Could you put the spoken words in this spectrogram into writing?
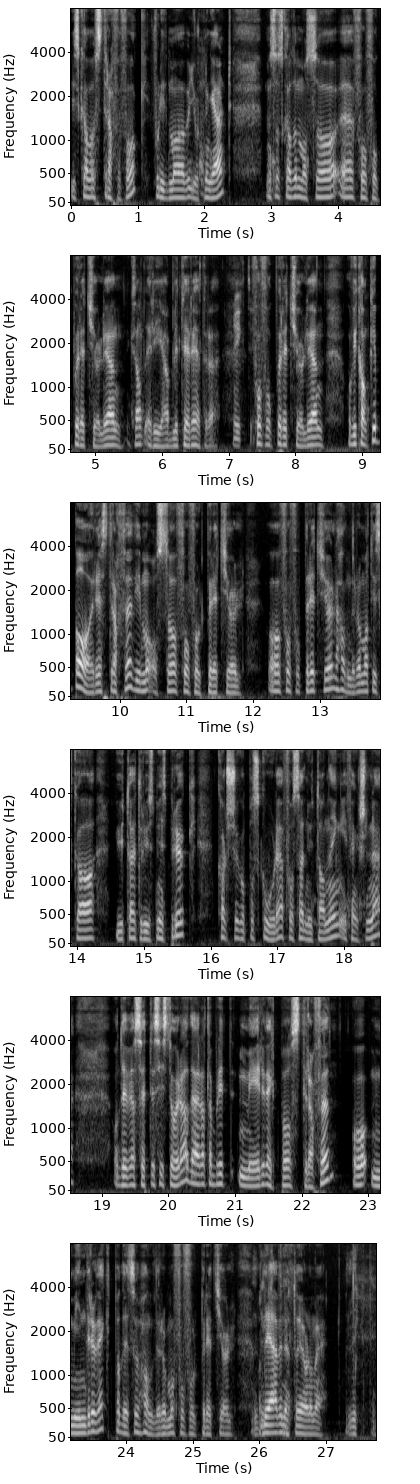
De skal straffe folk fordi de har gjort noe gærent. Men så skal de også uh, få folk på rett kjøl igjen. Ikke sant? Rehabilitere, heter det. Riktig. Få folk på rett kjøl igjen. Og vi kan ikke bare straffe, vi må også få folk på rett kjøl. Og få folk på rett kjøl handler om at de skal ut av et rusmisbruk, kanskje gå på skole, få seg en utdanning i fengslene. Og det vi har sett de siste åra, det er at det har blitt mer vekt på straffen og mindre vekt på det som handler om å få folk på rett kjøl. Og det er vi nødt til å gjøre noe med. Riktig.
